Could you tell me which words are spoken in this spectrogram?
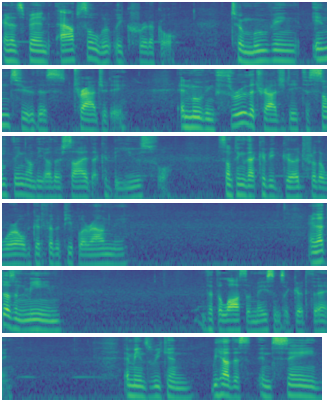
And it's been absolutely critical to moving into this tragedy and moving through the tragedy to something on the other side that could be useful, something that could be good for the world, good for the people around me. And that doesn't mean that the loss of Mason's a good thing. It means we can we have this insane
